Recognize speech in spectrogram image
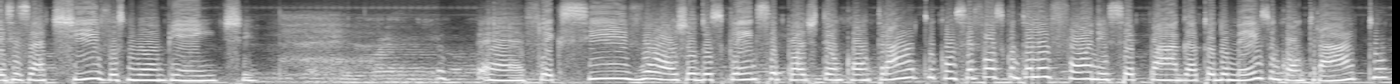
esses ativos no meu ambiente. É, flexível, ajuda os clientes, você pode ter um contrato, como você faz com o telefone, você paga todo mês um contrato,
